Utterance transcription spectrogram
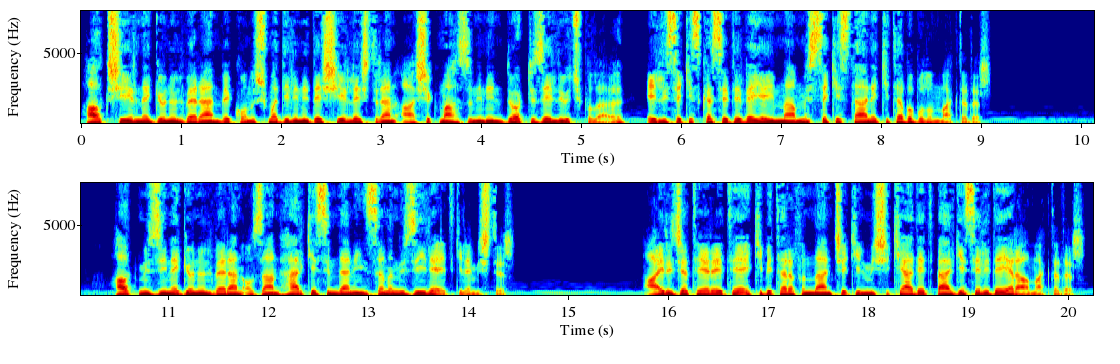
Halk şiirine gönül veren ve konuşma dilini de şiirleştiren Aşık Mahzuni'nin 453 plağı, 58 kaseti ve yayınlanmış 8 tane kitabı bulunmaktadır. Halk müziğine gönül veren Ozan her kesimden insanı müziğiyle etkilemiştir. Ayrıca TRT ekibi tarafından çekilmiş iki adet belgeseli de yer almaktadır.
